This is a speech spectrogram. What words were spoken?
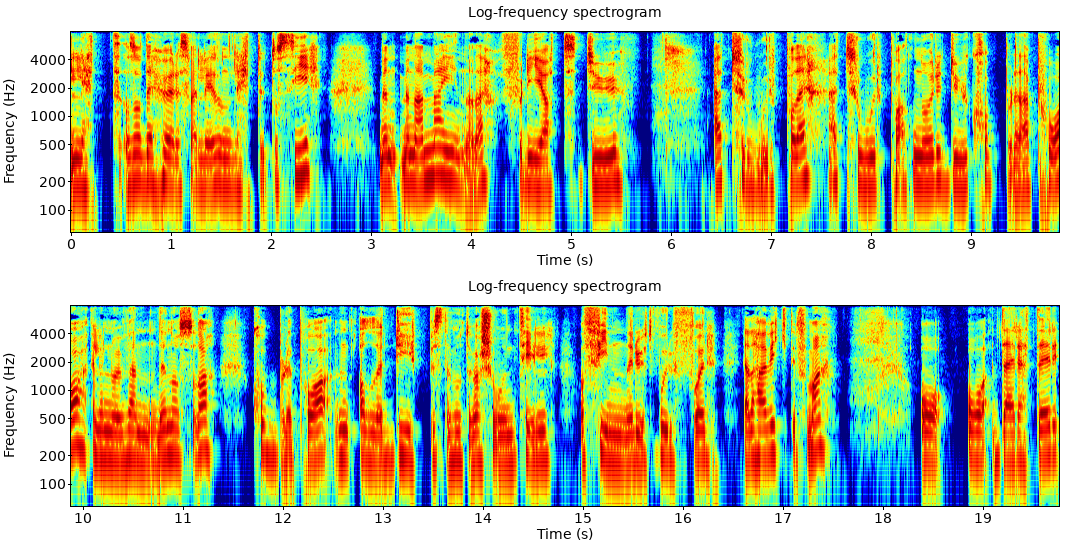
lett altså Det høres veldig sånn lett ut å si, men, men jeg mener det fordi at du jeg tror på det. Jeg tror på at når du kobler deg på, eller når vennen din også da, kobler på den aller dypeste motivasjonen til og finner ut hvorfor er det her viktig for meg, og, og deretter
